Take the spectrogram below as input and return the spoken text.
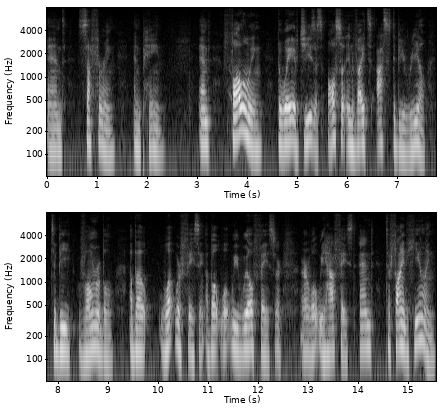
and suffering and pain. And following the way of Jesus also invites us to be real, to be vulnerable about what we're facing, about what we will face or, or what we have faced, and to find healing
